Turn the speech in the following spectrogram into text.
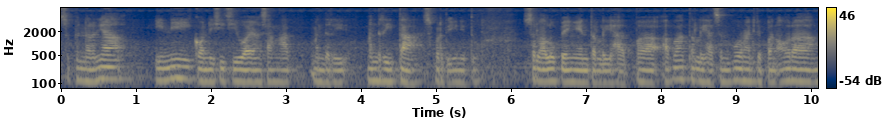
sebenarnya ini kondisi jiwa yang sangat menderi, menderita seperti ini tuh. Selalu pengen terlihat apa terlihat sempurna di depan orang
